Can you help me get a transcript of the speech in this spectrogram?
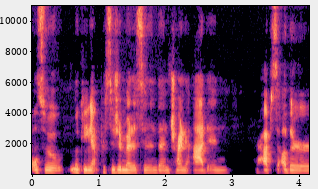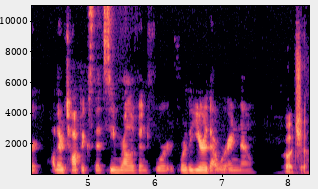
also looking at precision medicine and then trying to add in perhaps other other topics that seem relevant for for the year that we're in now. Gotcha.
